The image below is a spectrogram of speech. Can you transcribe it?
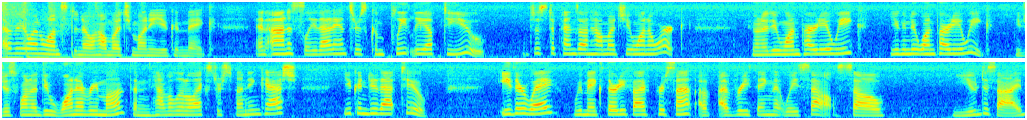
Everyone wants to know how much money you can make. And honestly, that answer is completely up to you. It just depends on how much you want to work. If you want to do one party a week, you can do one party a week. You just want to do one every month and have a little extra spending cash, you can do that too. Either way, we make 35% of everything that we sell. So you decide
